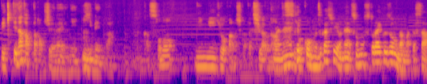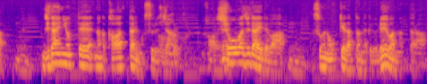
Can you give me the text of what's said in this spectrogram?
できてなかったかもしれないのに、うん。いい面が。なんかその人間評価の仕方違うなこれね結構難しいよね。そのストライクゾーンがまたさうん。時代によってなんか変わったりもするじゃん、ね。昭和時代ではうん。そういうの OK だったんだけど令和になったら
